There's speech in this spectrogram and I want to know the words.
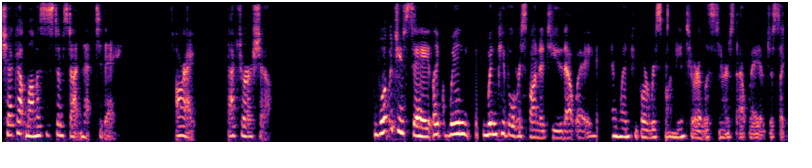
Check out mamasystems.net today. All right, back to our show what would you say like when when people responded to you that way and when people are responding to our listeners that way of just like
